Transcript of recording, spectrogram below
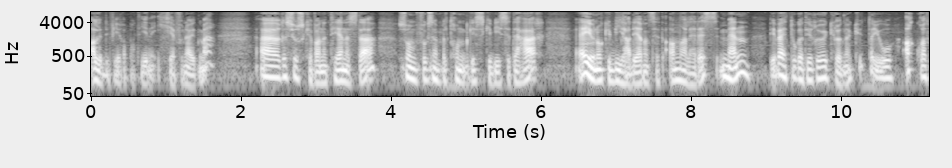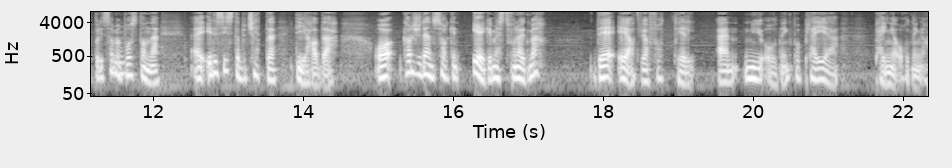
alle de fire partiene ikke er fornøyd med. Eh, Ressurskrevende tjenester, som f.eks. Trond Giske viser til her, er jo noe vi hadde gjerne sett annerledes. Men vi vet òg at de rød-grønne kutta jo akkurat på de samme postene eh, i det siste budsjettet de hadde. Og kanskje den saken jeg er mest fornøyd med, det er at vi har fått til en ny ordning på pleiepengeordninga.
